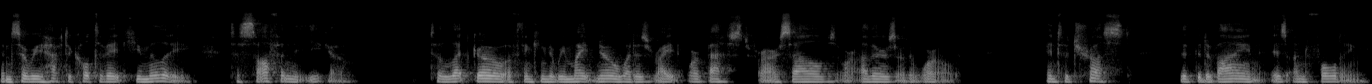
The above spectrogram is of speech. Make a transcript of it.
And so we have to cultivate humility to soften the ego to let go of thinking that we might know what is right or best for ourselves or others or the world, and to trust that the divine is unfolding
